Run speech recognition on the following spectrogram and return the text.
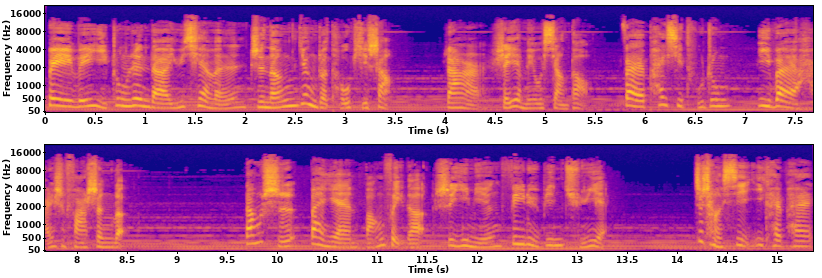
被委以重任的于倩文只能硬着头皮上。然而，谁也没有想到，在拍戏途中，意外还是发生了。当时扮演绑匪的是一名菲律宾群演。这场戏一开拍，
